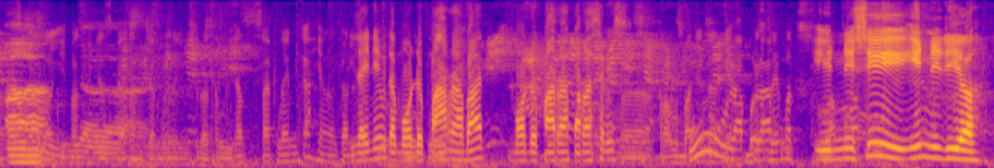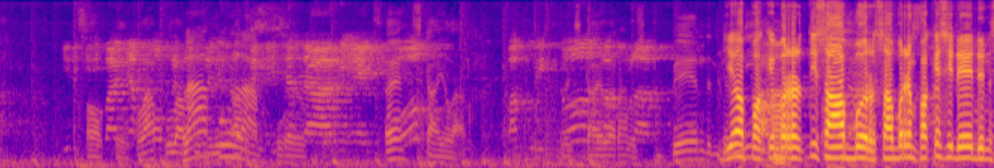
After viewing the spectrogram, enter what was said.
Ah, Nah, lagi pastinya iya. sekarang jungler ini sudah terlihat side lane kah yang akan Gila ini udah mode 20? parah banget Mode parah parah serius Nah, terlalu banyak Uh, lapu, burst lapu. damage. Ini Lapu. sih ini dia. Oke, lapu lapu. Lapu, lapu. Eh, Skylar. Band dan Dia pakai berarti saber, saber yang pakai si Deden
